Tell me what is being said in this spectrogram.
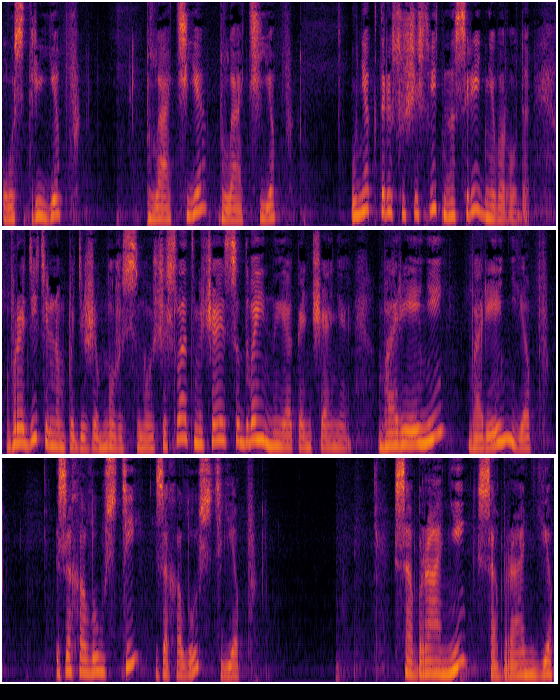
остриев, платье, платьев. У некоторых существительно среднего рода в родительном падеже множественного числа отмечаются двойные окончания варений, вареньев, захолустий, захолустьев, собраний, собраньев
